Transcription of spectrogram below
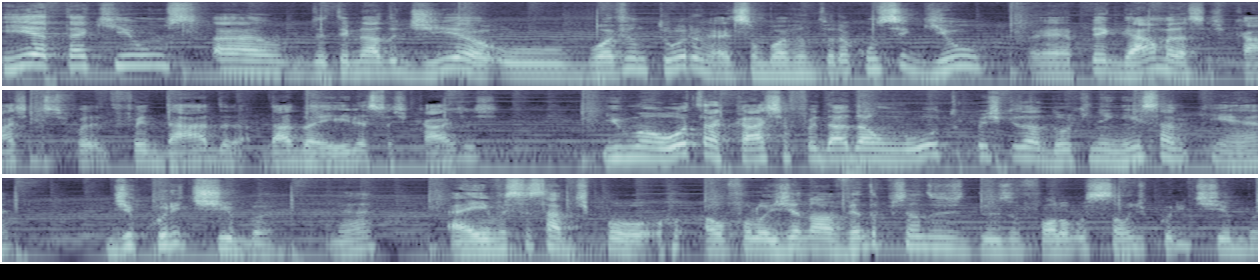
E até que um, uh, determinado dia, o Boaventura, Edson Boaventura, conseguiu é, pegar uma dessas caixas, foi, foi dada, dado a ele essas caixas, e uma outra caixa foi dada a um outro pesquisador que ninguém sabe quem é, de Curitiba, né? Aí você sabe, tipo, a ufologia, 90% dos, dos ufólogos são de Curitiba.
